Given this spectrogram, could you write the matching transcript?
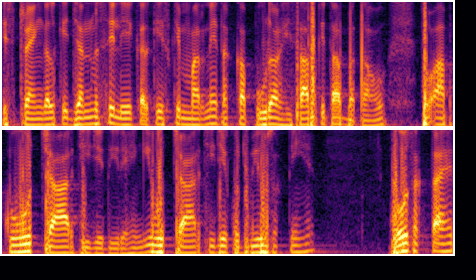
इस ट्रायंगल के जन्म से लेकर के इसके मरने तक का पूरा हिसाब किताब बताओ तो आपको वो चार चीज़ें दी रहेंगी। वो चार चीज़ें कुछ भी हो सकती हैं। हो सकता है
